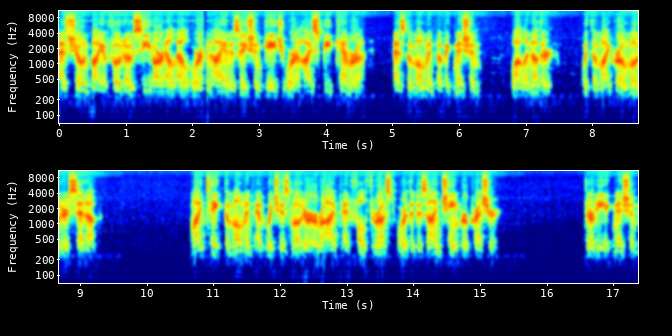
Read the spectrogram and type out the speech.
as shown by a photocell or an ionization gauge or a high-speed camera, as the moment of ignition, while another, with the micro-motor setup, might take the moment at which his motor arrived at full thrust or the design chamber pressure. 30 Ignition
